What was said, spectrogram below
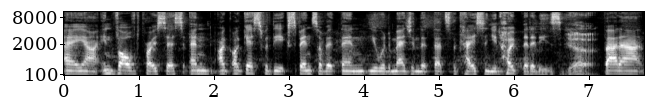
a uh, involved process, and I, I, guess with the expense of it, then you would imagine that that's the case, and you'd hope that it is. Yeah. But uh,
